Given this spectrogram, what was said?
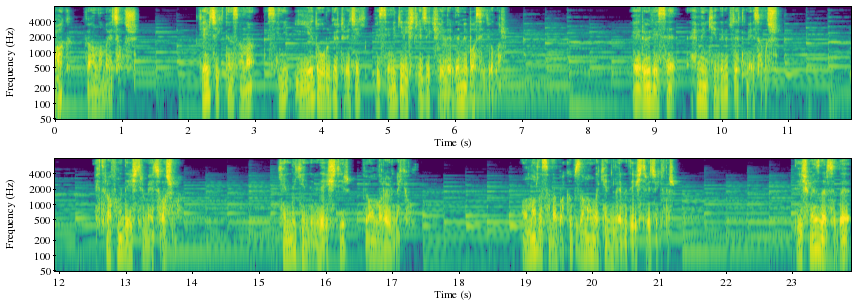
Bak ve anlamaya çalış. Gerçekten sana seni iyiye doğru götürecek ve seni geliştirecek şeylerden mi bahsediyorlar? Eğer öyleyse hemen kendini düzeltmeye çalış. Etrafını değiştirmeye çalışma. Kendi kendini değiştir ve onlara örnek ol. Onlar da sana bakıp zamanla kendilerini değiştirecekler. Değişmezlerse de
